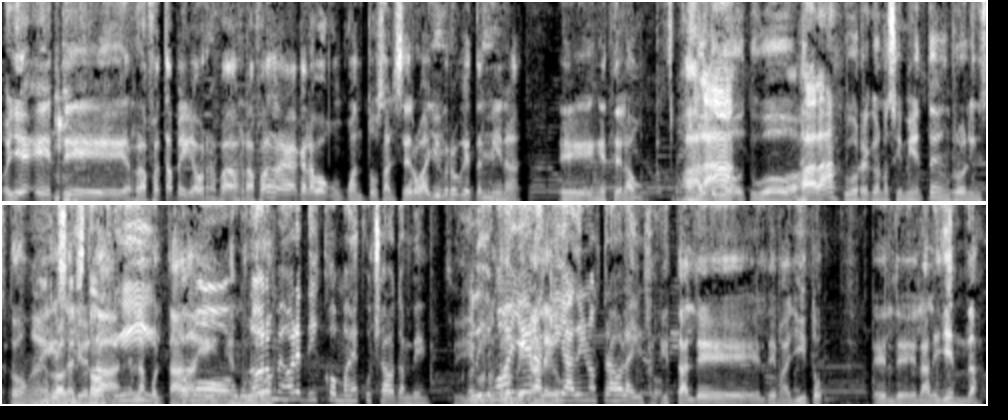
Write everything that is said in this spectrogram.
Oye, este, Rafa está pegado, Rafa. Rafa ha grabado con cuántos salseros hay. Yo creo que termina eh, en este lado. Ojalá. Tuvo, tuvo, Ojalá. tuvo reconocimiento en Rolling Stone, ahí En Rolling salió en la, Stone. en la portada ahí, como bien uno de los mejores discos más escuchados también. Sí, Lo dijimos ayer aquí, Adri nos trajo la info. Aquí está el de, el de Mayito, el de La Leyenda,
